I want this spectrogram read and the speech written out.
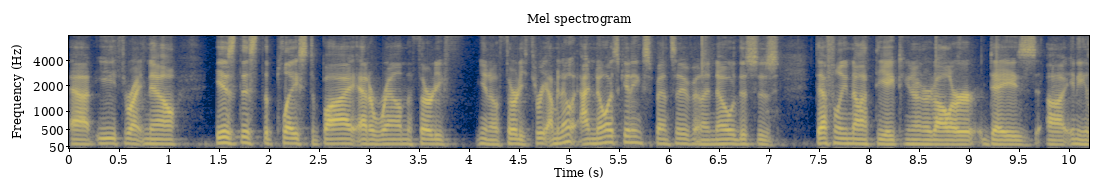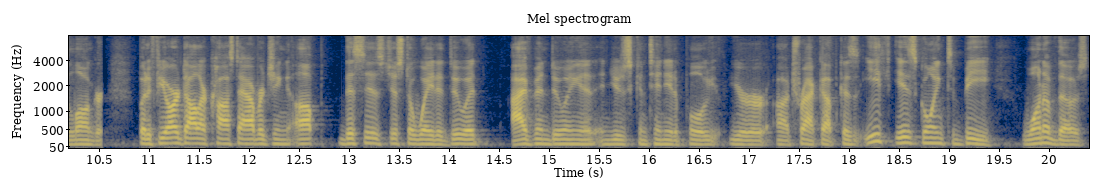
at ETH right now, is this the place to buy at around the 30, you know, 33? I mean, I know- it's getting expensive, and I know this is definitely not the $1,800 days uh, any longer. But if you are dollar cost averaging up, this is just a way to do it. I've been doing it, and you just continue to pull your uh, track up because ETH is going to be one of those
